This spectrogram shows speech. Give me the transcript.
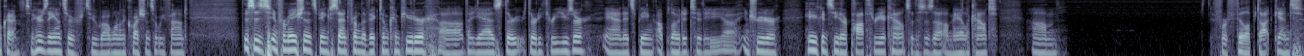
Okay, so here's the answer to uh, one of the questions that we found. This is information that's being sent from the victim computer, uh, the Yaz 33 user, and it's being uploaded to the uh, intruder. Here you can see their POP3 account, so this is a, a mail account um, for philip.gent,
